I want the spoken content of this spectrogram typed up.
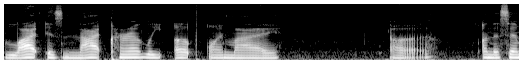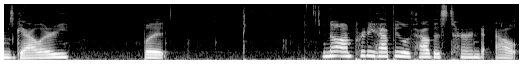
lot is not currently up on my uh, on the Sims gallery, but you know, I'm pretty happy with how this turned out.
